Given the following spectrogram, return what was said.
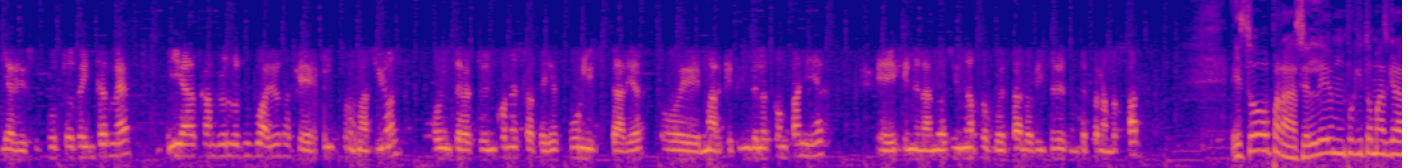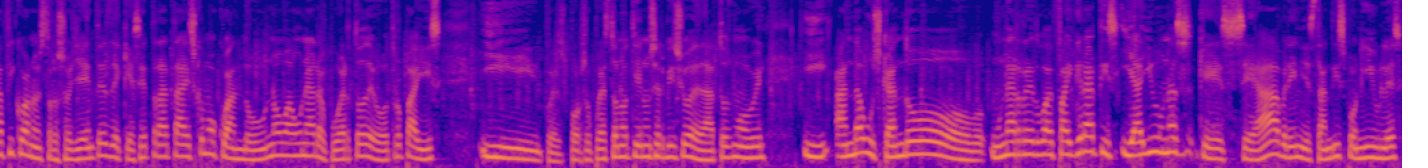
y abrir sus puntos de Internet y a cambio los usuarios a que den información o interactúen con estrategias publicitarias o de marketing de las compañías, eh, generando así una propuesta de valor interesante para ambas partes. Esto para hacerle un poquito más gráfico a nuestros oyentes de qué se trata es como cuando uno va a un aeropuerto de otro país y pues por supuesto no tiene un servicio de datos móvil y anda buscando una red wifi gratis y hay unas que se abren y están disponibles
